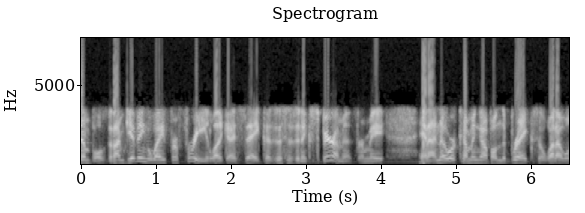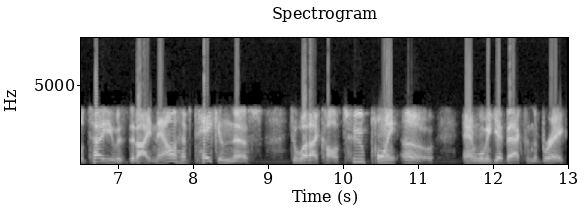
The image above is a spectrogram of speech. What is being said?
symbols that I'm giving away for free, like I say, because this is an experiment for me. And I know we're coming up on the break, so what I will tell you is that I now have taken this to what I call 2.0. And when we get back from the break,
